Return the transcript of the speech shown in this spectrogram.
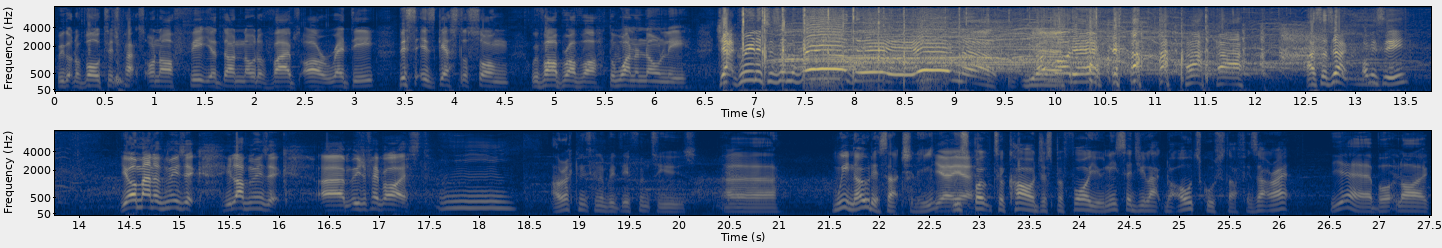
we got the voltage packs on our feet. You done know the vibes are ready. This is Guess the Song with our brother, the one and only Jack Grealish is in the building. Come on in. I said, Jack, obviously, you're a man of music. You love music. Um, who's your favorite artist? I reckon it's going to be different to use. Uh, We know this actually. Yeah, we yeah. spoke to Carl just before you and he said you like the old school stuff, is that right? yeah, but like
